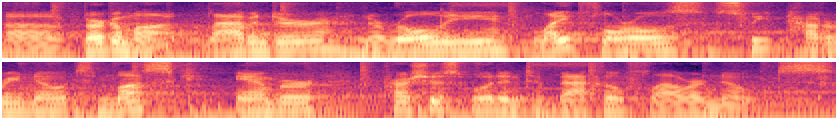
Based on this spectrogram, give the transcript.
of bergamot, lavender, neroli, light florals, sweet powdery notes, musk, amber, precious wood, and tobacco flower notes.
